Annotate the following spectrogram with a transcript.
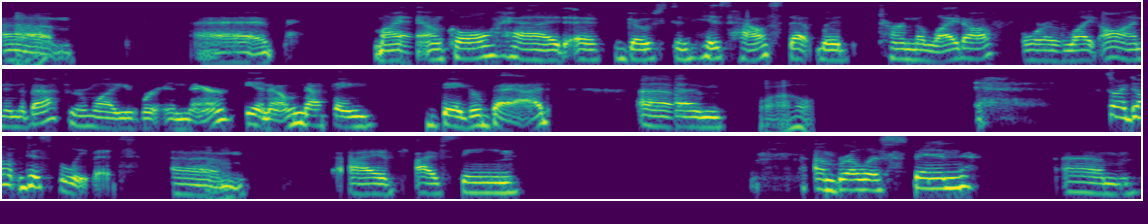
Uh-huh. Um, uh, my uncle had a ghost in his house that would turn the light off or a light on in the bathroom while you were in there. You know, nothing big or bad. Um, wow. So I don't disbelieve it. Um, mm-hmm. I've I've seen umbrellas spin, um,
